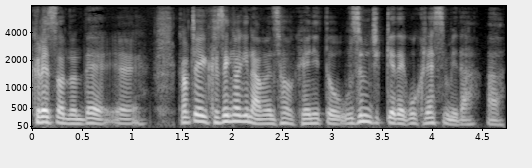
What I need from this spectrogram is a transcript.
그랬었는데 예. 갑자기 그 생각이 나면서 괜히 또 웃음 짓게 되고 그랬습니다. 아,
